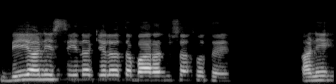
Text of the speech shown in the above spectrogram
बी आणि सी न केलं तर बारा दिवसात होते. आणि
